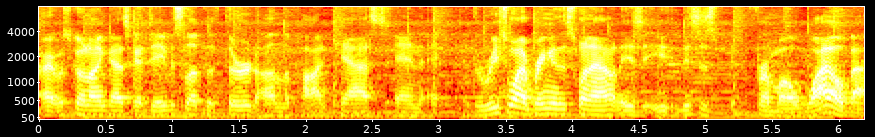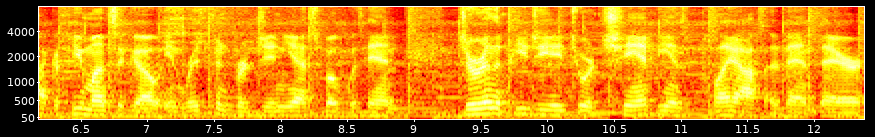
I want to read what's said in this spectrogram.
All right, what's going on, guys? Got Davis Love the third on the podcast, and the reason why I'm bringing this one out is this is from a while back, a few months ago in Richmond, Virginia. I spoke with him during the PGA Tour Champions playoff event there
